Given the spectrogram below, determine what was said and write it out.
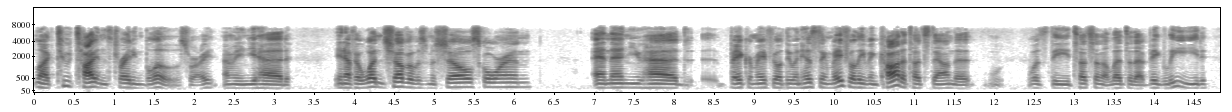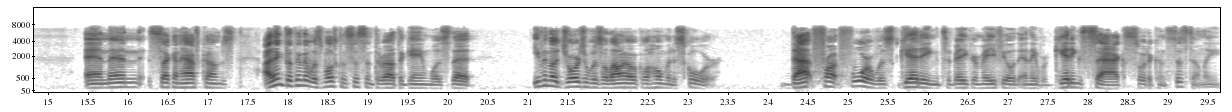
like two Titans trading blows, right? I mean, you had, you know, if it wasn't Chubb, it was Michel scoring, and then you had Baker Mayfield doing his thing. Mayfield even caught a touchdown that was the touchdown that led to that big lead and then second half comes. I think the thing that was most consistent throughout the game was that even though Georgia was allowing Oklahoma to score, that front four was getting to Baker Mayfield and they were getting sacks sort of consistently.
